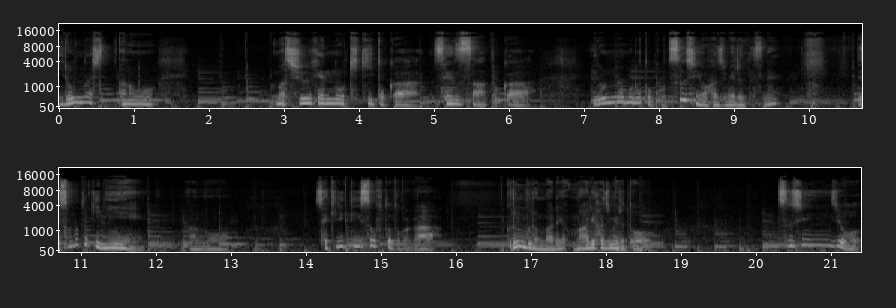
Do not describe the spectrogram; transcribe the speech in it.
いろんなあの、まあ、周辺の機器とかセンサーとかいろんなものとこう通信を始めるんですね。でその時にあのセキュリティソフトとかがぐるんぐるん回り回り始めると通信異常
